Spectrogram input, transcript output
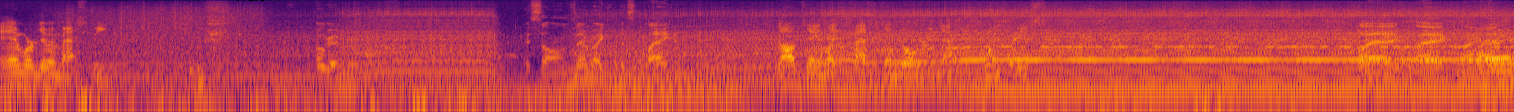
and we're doing max speed. Okay. As long as everybody quits lagging. No, I'm saying like the fastest I'm going right now, like 23th. Lag, lag, lag.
